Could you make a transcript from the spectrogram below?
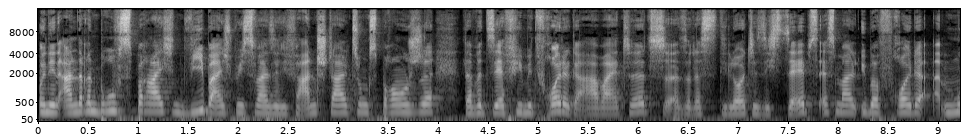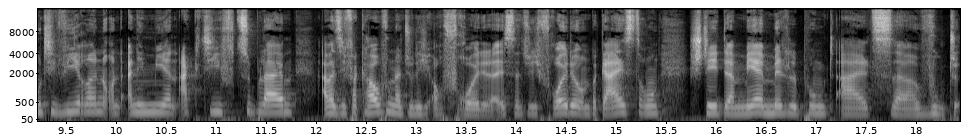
Und in anderen Berufsbereichen, wie beispielsweise die Veranstaltungsbranche, da wird sehr viel mit Freude gearbeitet. Also, dass die Leute sich selbst erstmal über Freude motivieren und animieren, aktiv zu bleiben. Aber sie verkaufen natürlich auch Freude. Da ist natürlich Freude und Begeisterung Begeisterung steht da mehr im Mittelpunkt als äh, Wut.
